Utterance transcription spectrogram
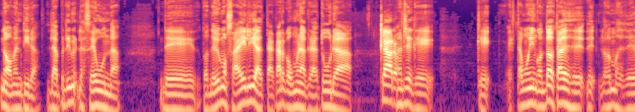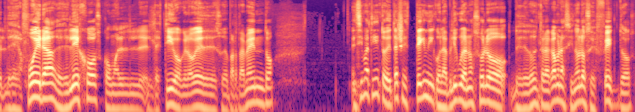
No, mentira. La, prim- la segunda. De, donde vemos a Ellie atacar como una criatura. Claro. Que, que está muy bien contado. Está desde, de- lo vemos desde, desde afuera, desde lejos, como el, el testigo que lo ve desde su departamento. Encima tiene estos detalles técnicos la película, no solo desde dónde está la cámara, sino los efectos,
